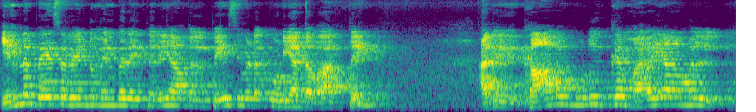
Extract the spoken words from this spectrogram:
என்ன பேச வேண்டும் என்பதை தெரியாமல் பேசிவிடக்கூடிய அந்த வார்த்தை அது காலம் முழுக்க மறையாமல்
